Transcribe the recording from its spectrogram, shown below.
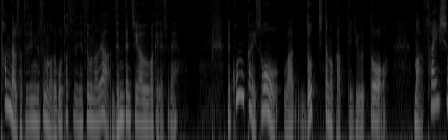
単なる殺人で済むのと強盗殺人で済むのでは全然違うわけですね。で今回そうはどっちなのかっていうとまあ最初、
